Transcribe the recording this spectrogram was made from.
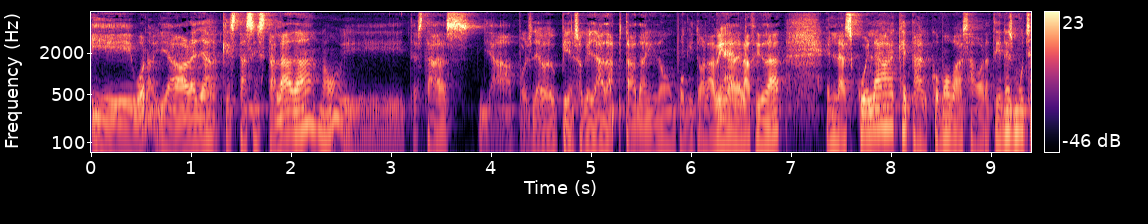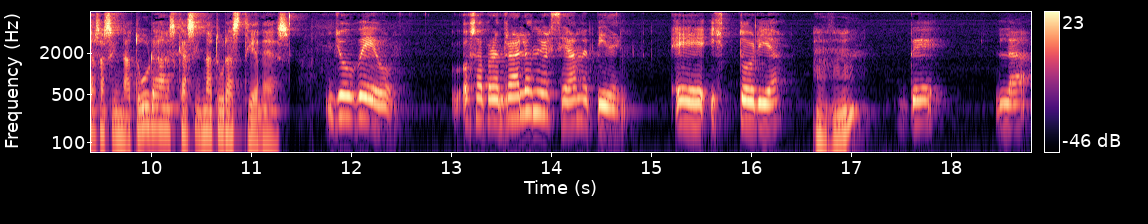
y bueno, y ahora ya que estás instalada, ¿no? Y te estás ya, pues yo pienso que ya adaptada y ¿no? un poquito a la vida de la ciudad. En la escuela, ¿qué tal? ¿Cómo vas ahora? ¿Tienes muchas asignaturas? ¿Qué asignaturas tienes? Yo veo, o sea, para entrar a la universidad me piden eh, historia de la...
